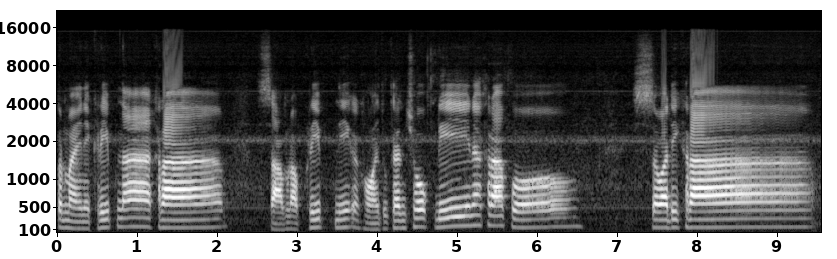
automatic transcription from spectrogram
กันใหม่ในคลิปหน้าครับสำหรับคลิปนี้ก็ขอให้ทุกท่านโชคดีนะครับผม สวัสดีครับ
